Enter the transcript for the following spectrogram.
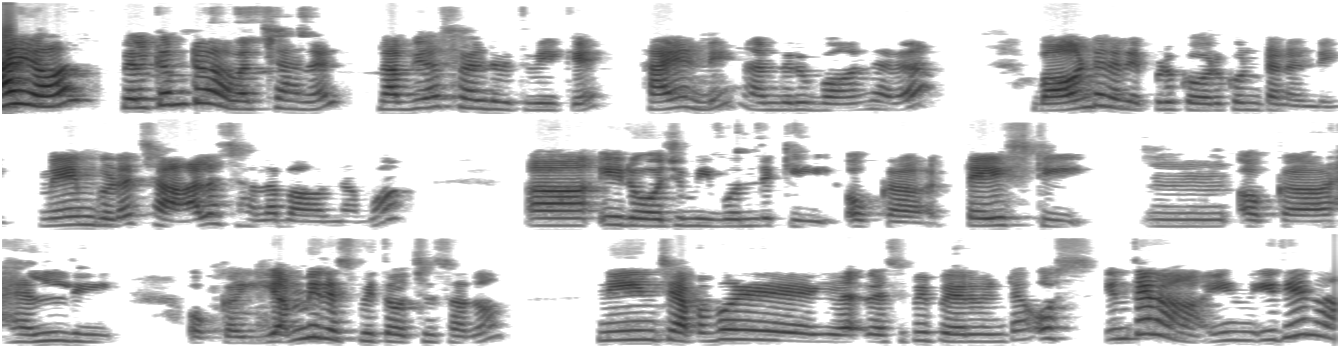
Hi all welcome to our channel Navya's world with VK hi అండి అందరూ బాగున్నారా? బాగుండాలని ఎప్పుడు కోరుకుంటానండి. మేము కూడా చాలా చాలా బాగున్నాము. ఆ, ఈ రోజు మీ ముందుకి ఒక టేస్టీ ఒక హెల్దీ ఒక యమ్మి రెసిపీతో వచ్చేసాను. నేను చెప్పబోయే రెసిపీ పేరు వింటే ఓ ఇంతేనా ఇన్- ఇదేనా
